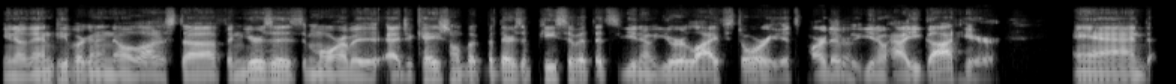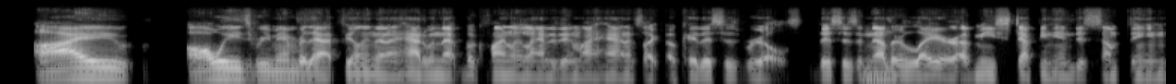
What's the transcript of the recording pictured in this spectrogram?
you know, then people are going to know a lot of stuff. And yours is more of an educational book, but there's a piece of it that's, you know, your life story. It's part sure. of, you know, how you got here. And I always remember that feeling that I had when that book finally landed in my hand. It's like, okay, this is reals. This is mm-hmm. another mm-hmm. layer of me stepping into something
